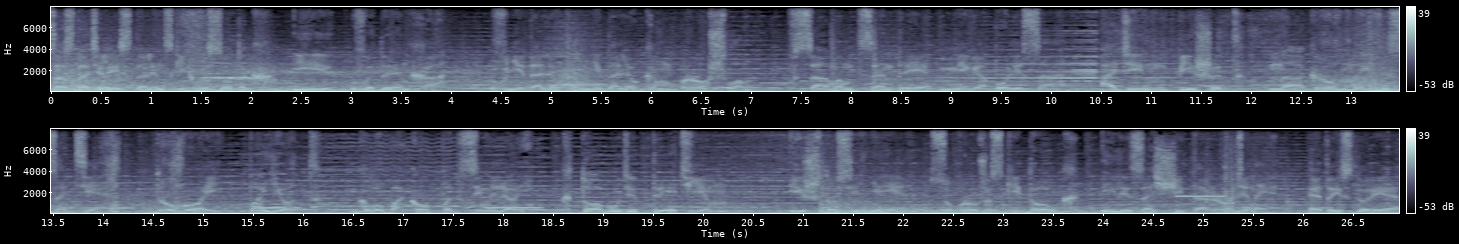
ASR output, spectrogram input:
Создателей сталинских высоток и ВДНХ. В недалеком-недалеком прошлом, в самом центре мегаполиса, один пишет на огромной высоте, другой поет глубоко под землей. Кто будет третьим? И что сильнее, супружеский долг или защита Родины? Это история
